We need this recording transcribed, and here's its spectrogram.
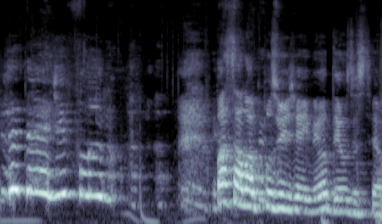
GTR de flanco. Passa logo pros vídeos aí, meu Deus do céu.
